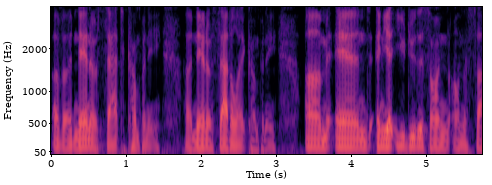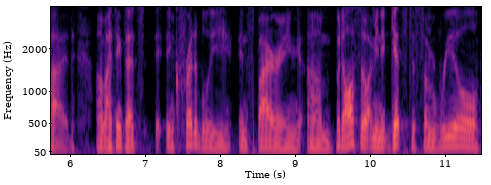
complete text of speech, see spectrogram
of a nanosat company, a nano satellite company, um, and and yet you do this on on the side. Um, I think that's incredibly inspiring. Um, but also, I mean, it gets to some real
